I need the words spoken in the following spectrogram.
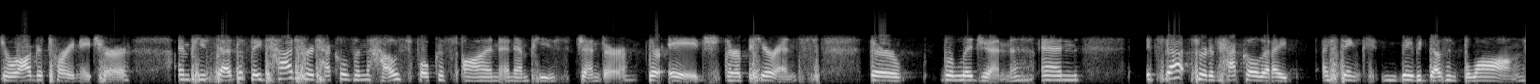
derogatory nature. MP said that they'd had heard heckles in the House focused on an MP's gender, their age, their appearance, their religion. And it's that sort of heckle that I I think maybe doesn't belong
